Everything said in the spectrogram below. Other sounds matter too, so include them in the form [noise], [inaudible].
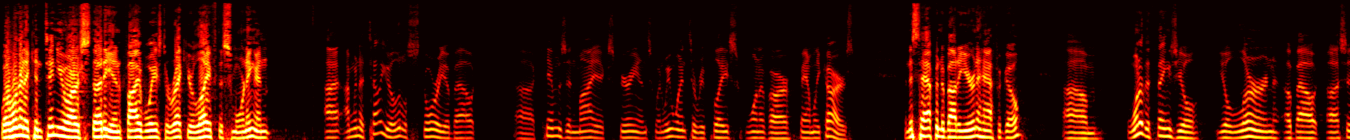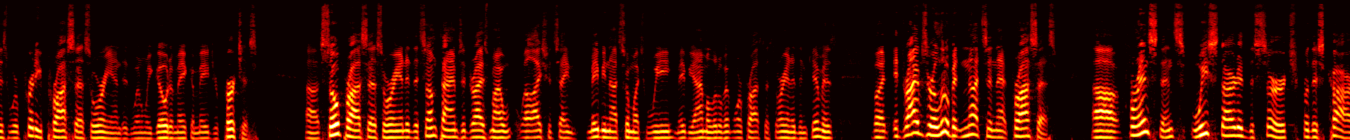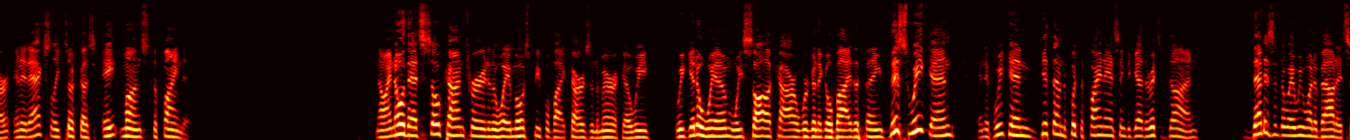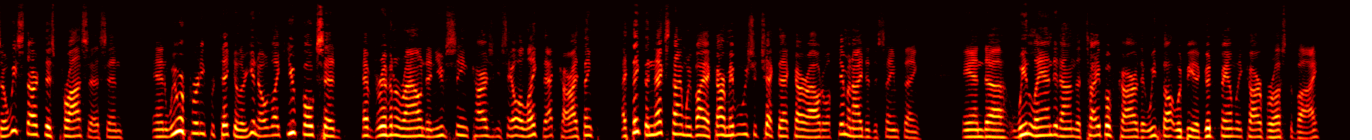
Well, we're going to continue our study in five ways to wreck your life this morning, and I, I'm going to tell you a little story about uh, Kim's and my experience when we went to replace one of our family cars. And this happened about a year and a half ago. Um, one of the things you'll you'll learn about us is we're pretty process oriented when we go to make a major purchase uh, so process oriented that sometimes it drives my, well, I should say, maybe not so much we, maybe I'm a little bit more process oriented than Kim is, but it drives her a little bit nuts in that process. Uh, for instance, we started the search for this car, and it actually took us eight months to find it. Now I know that's so contrary to the way most people buy cars in America. We we get a whim, we saw a car, we're going to go buy the thing this weekend, and if we can get them to put the financing together, it's done. That isn't the way we went about it. So we start this process and, and we were pretty particular. You know, like you folks had, have driven around and you've seen cars and you say, oh, I like that car. I think, I think the next time we buy a car, maybe we should check that car out. Well, Kim and I did the same thing and uh, we landed on the type of car that we thought would be a good family car for us to buy,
